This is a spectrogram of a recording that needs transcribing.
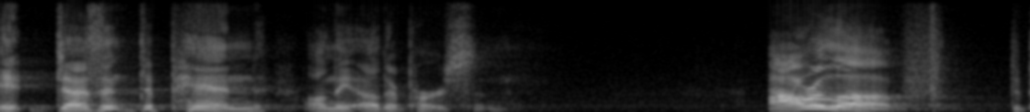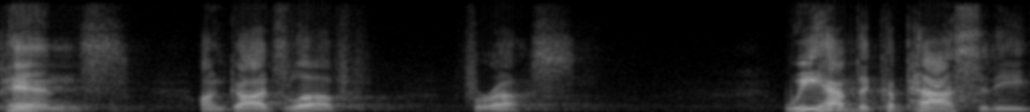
It doesn't depend on the other person. Our love depends on God's love for us. We have the capacity,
